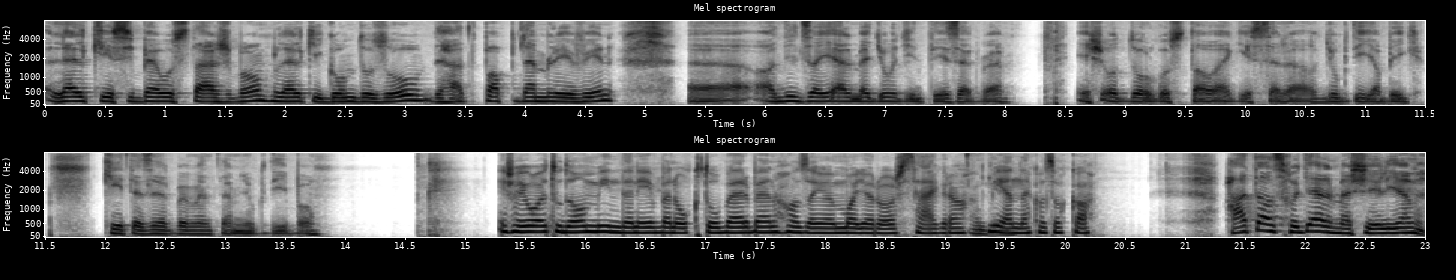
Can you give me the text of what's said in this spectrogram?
lelkészi beosztásba, lelki gondozó, de hát pap nem lévén a Nidzai elmegyógyintézetbe és ott dolgozta egészen a nyugdíjabig. 2000-ben mentem nyugdíjba. És ha jól tudom, minden évben októberben hazajön Magyarországra. Igen. Mi ennek az oka? Hát az, hogy elmeséljem,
